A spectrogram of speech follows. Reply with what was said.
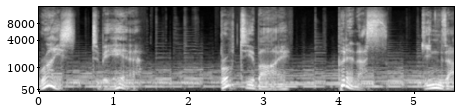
Rice to be here. Brought to you by Put in us 銀座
